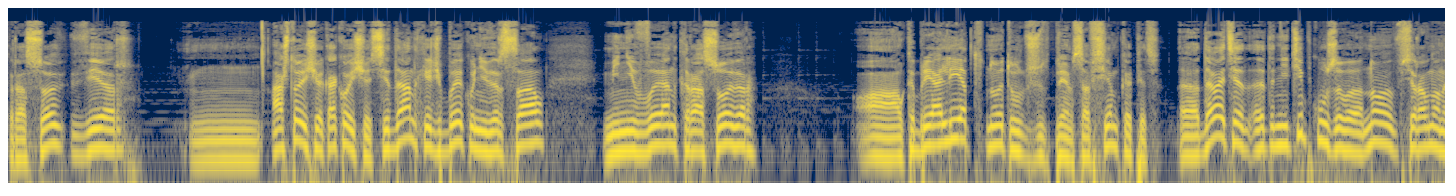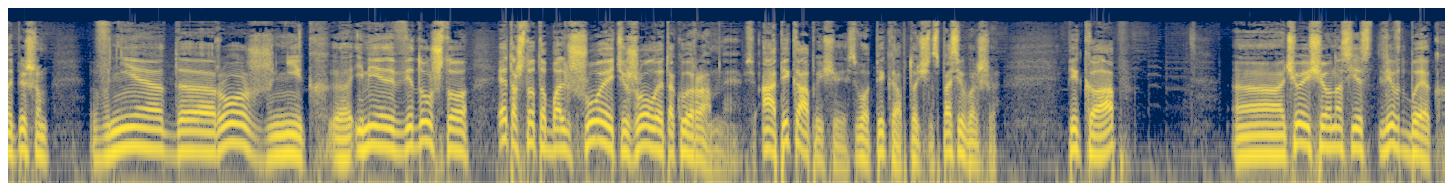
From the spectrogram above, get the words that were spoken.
Кроссовер. А что еще? Какой еще? Седан, хэтчбэк, универсал, минивэн, кроссовер. А, кабриолет, ну это уже прям совсем капец. А, давайте, это не тип кузова, но все равно напишем внедорожник, а, имея в виду, что это что-то большое, тяжелое, такое рамное. А, пикап еще есть. Вот, пикап, точно. Спасибо большое. Пикап. А, что еще у нас есть? Лифтбэк.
